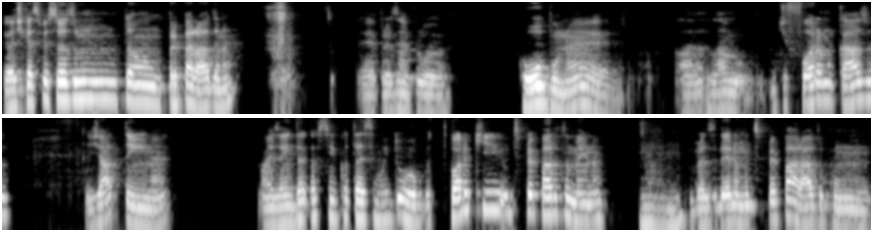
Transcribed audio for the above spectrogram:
Eu acho que as pessoas não estão preparadas, né? É, por exemplo, roubo, né? Lá de fora, no caso, já tem, né? Mas ainda assim acontece muito roubo. Fora que o despreparo também, né? O brasileiro é muito despreparado com,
